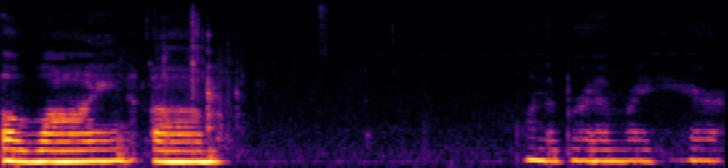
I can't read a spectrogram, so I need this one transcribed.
a line um, on the brim right here.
